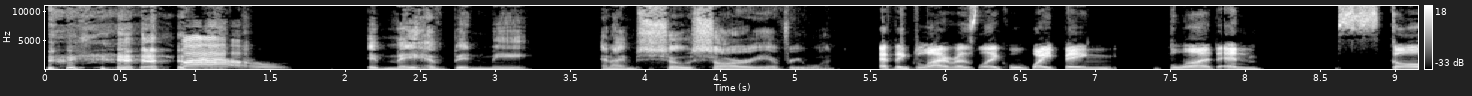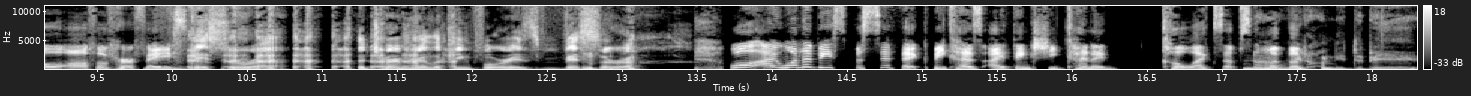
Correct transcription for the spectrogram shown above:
Wow. It may have been me, and I'm so sorry, everyone." I think Lyra's like wiping blood and skull off of her face. Viscera. The term you're looking for is viscera. Well, I want to be specific because I think she kind of collects up some no, of we the. don't need to be,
